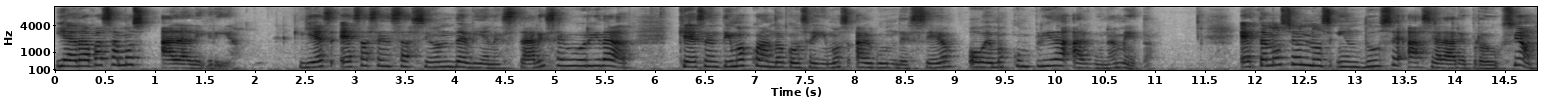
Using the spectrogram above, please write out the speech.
Y ahora pasamos a la alegría. Y es esa sensación de bienestar y seguridad que sentimos cuando conseguimos algún deseo o vemos cumplida alguna meta. Esta emoción nos induce hacia la reproducción.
